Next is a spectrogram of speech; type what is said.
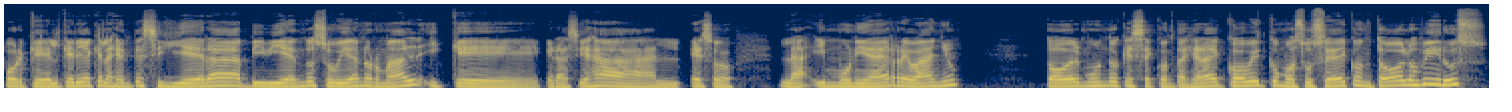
porque él quería que la gente siguiera viviendo su vida normal y que gracias a eso, la inmunidad de rebaño, todo el mundo que se contagiara de COVID, como sucede con todos los virus,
